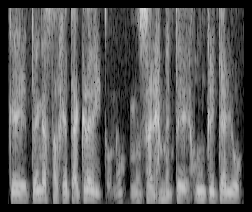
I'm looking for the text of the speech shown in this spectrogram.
que tengas tarjeta de crédito, ¿no? No necesariamente un criterio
